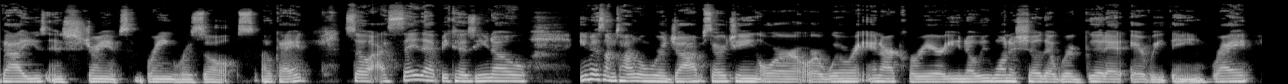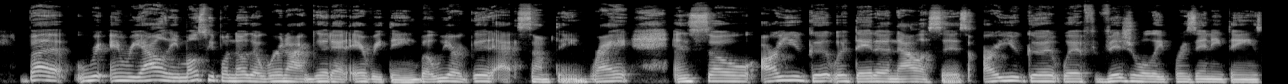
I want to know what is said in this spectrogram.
values and strengths bring results. Okay. So I say that because, you know, even sometimes when we're job searching or, or when we're in our career, you know, we want to show that we're good at everything, right? But re- in reality, most people know that we're not good at everything, but we are good at something, right? And so, are you good with data analysis? Are you good with visually presenting things?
